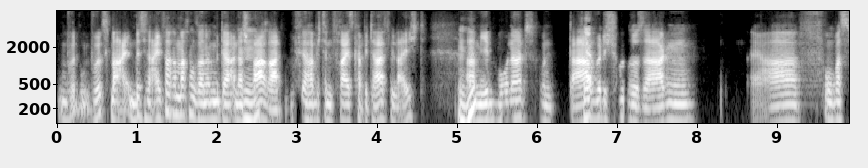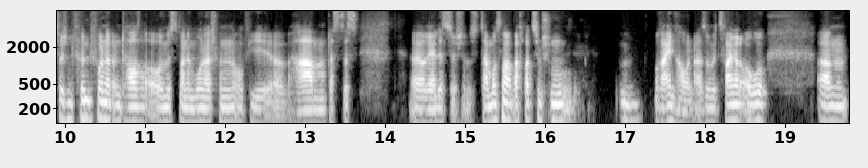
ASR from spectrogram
würde es mal ein bisschen einfacher machen, sondern mit der an der Mhm. Sparrate. Viel habe ich denn freies Kapital vielleicht Mhm. ähm, jeden Monat? Und da Ja. würde ich schon so sagen, ja, irgendwas zwischen 500 und 1000 Euro müsste man im Monat schon irgendwie äh, haben, dass das äh, realistisch ist. Da muss man aber trotzdem schon mm, reinhauen. Also mit 200 Euro. Ähm,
